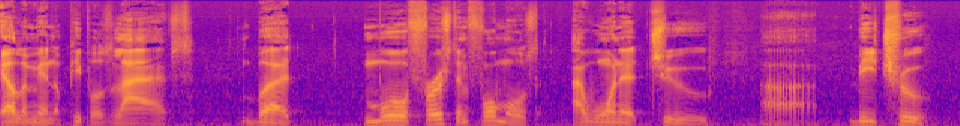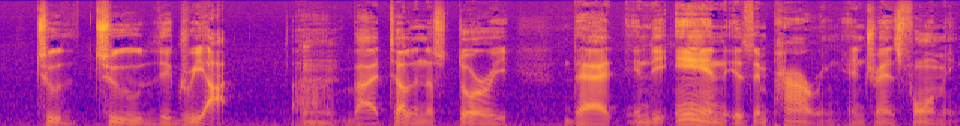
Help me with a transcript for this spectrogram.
element of people's lives. But more first and foremost, I wanted to uh, be true to to the griot uh, by telling a story that, in the end, is empowering and transforming.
